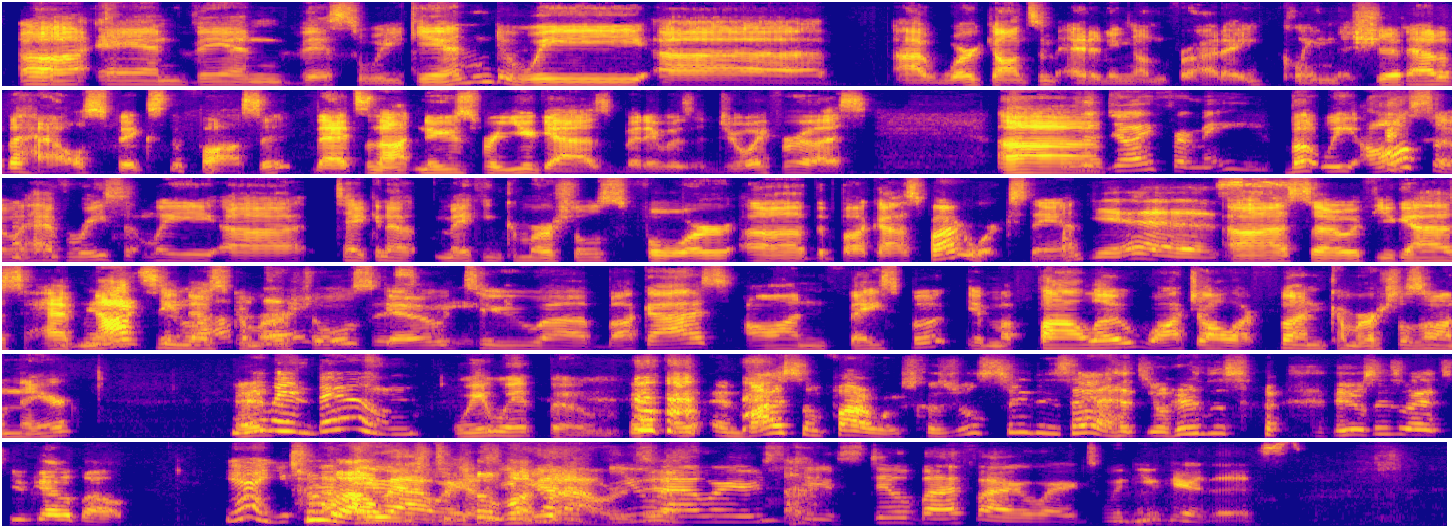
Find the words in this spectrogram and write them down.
Uh, and then this weekend, we uh, I worked on some editing on Friday, cleaned the shit out of the house, fixed the faucet. That's not news for you guys, but it was a joy for us. Uh, It Uh, was a joy for me. But we also have recently uh, taken up making commercials for uh, the Buckeyes fireworks stand. Yes. Uh, so if you guys have not seen those commercials, go week. to uh, Buckeyes on Facebook, give them a follow, watch all our fun commercials on there. We went boom. We went boom. and, and- and buy some fireworks because you'll see these ads. You'll hear this. You'll see these ads. You've got about Yeah, you Two can a few hours hours. to You go got by. a Hours, few yeah. hours to still buy fireworks when you hear this.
